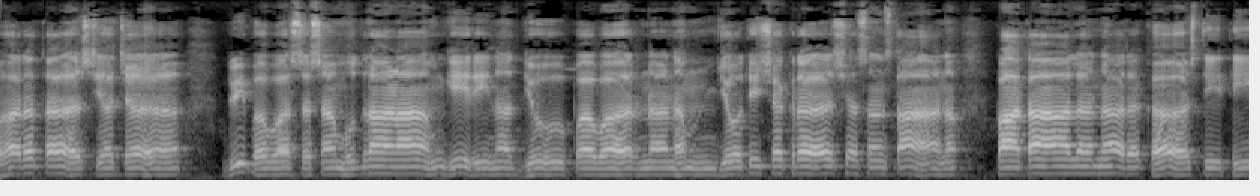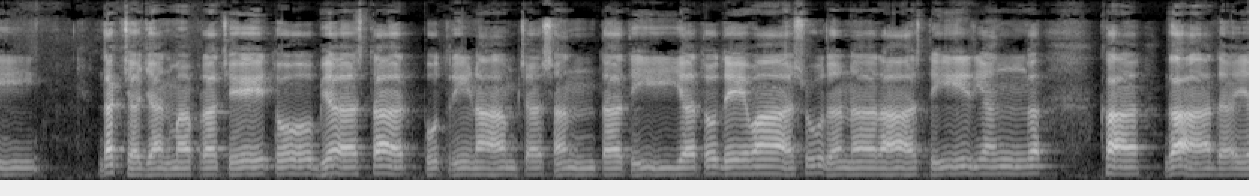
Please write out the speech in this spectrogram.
भरतस्य च। द्वीपवर्षसमुद्राणां गिरिनद्युपवर्णनं ज्योतिषक्रस्य संस्थान पातालनरकस्थितिः। दक्षजन्मप्रचेतोभ्यस्तत्पुत्रीणां च सन्तति। यतो देवासुरनरास्तिर्यङ्ग गादय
